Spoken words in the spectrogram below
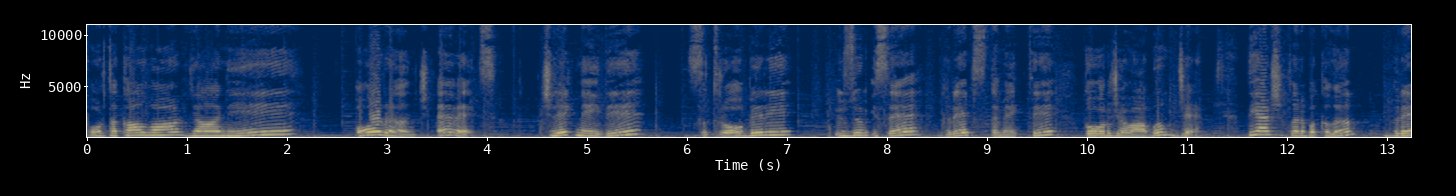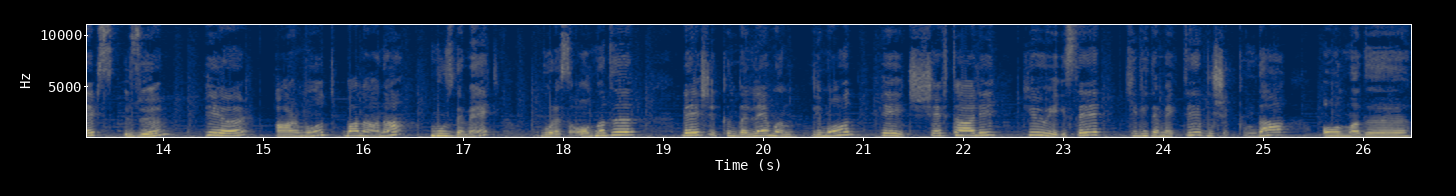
portakal var yani orange. Evet. Çilek neydi? Strawberry. Üzüm ise grapes demekti. Doğru cevabım C. Diğer şıklara bakalım. Grapes üzüm, pear armut, banana muz demek. Burası olmadı. B şıkkında lemon limon, peach şeftali, kiwi ise kivi demekti. Bu şıkkında olmadı.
